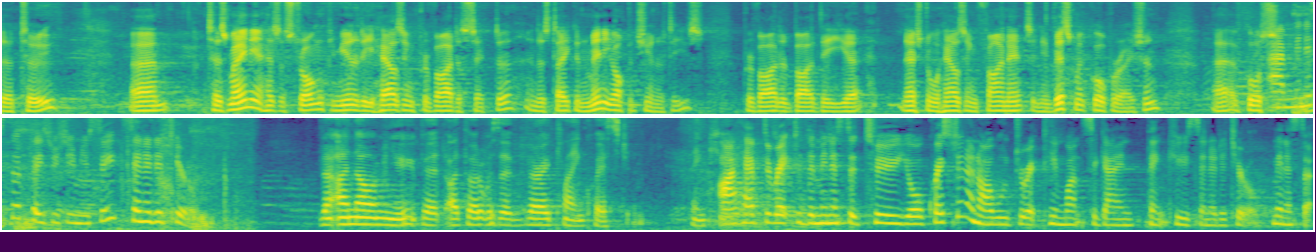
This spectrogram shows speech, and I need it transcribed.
uh, to. Um, Tasmania has a strong community housing provider sector and has taken many opportunities provided by the uh, National Housing Finance and Investment Corporation. Uh, of course, minister, please resume your seat. Senator Tyrrell. I know I'm new, but I thought it was a very plain question. Thank you. I have directed the minister to your question, and I will direct him once again. Thank you, Senator Tyrrell. Minister.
